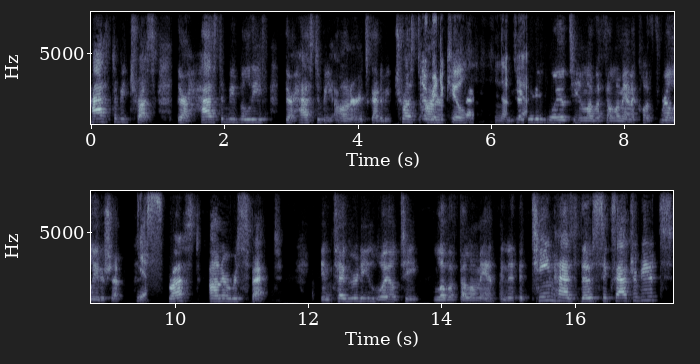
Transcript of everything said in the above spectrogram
has to be trust. There has to be belief. There has to be honor. It's got to be trust, no honor, ridicule. respect, No, yeah, integrity, loyalty, and love of fellow man. I call it thrill leadership. yes, Trust, honor, respect, integrity, loyalty, love of fellow man. And if a team has those six attributes,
